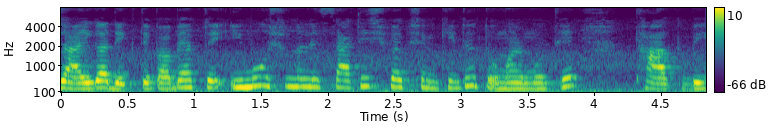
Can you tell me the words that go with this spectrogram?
জায়গা দেখতে পাবে, একটা ইমোশনালি স্যাটিসফ্যাকশন কিন্তু তোমার মধ্যে থাকবে।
